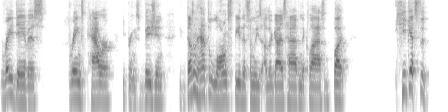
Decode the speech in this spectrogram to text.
Ray Davis brings power, he brings vision. He doesn't have the long speed that some of these other guys have in the class, but he gets the,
